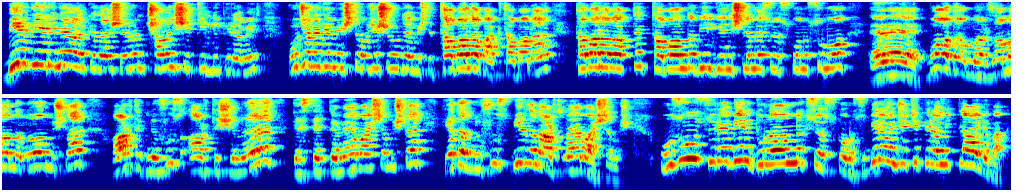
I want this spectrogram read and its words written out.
Bir diğeri ne arkadaşlarım? Çan şekilli piramit. Hoca ne demişti? Hoca şunu demişti. Tabana bak tabana. Tabana baktık. Tabanda bir genişleme söz konusu mu? Evet. Bu adamlar zamanla ne olmuşlar? Artık nüfus artışını desteklemeye başlamışlar. Ya da nüfus birden artmaya başlamış. Uzun süre bir durağanlık söz konusu. Bir önceki piramitle aynı bak.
